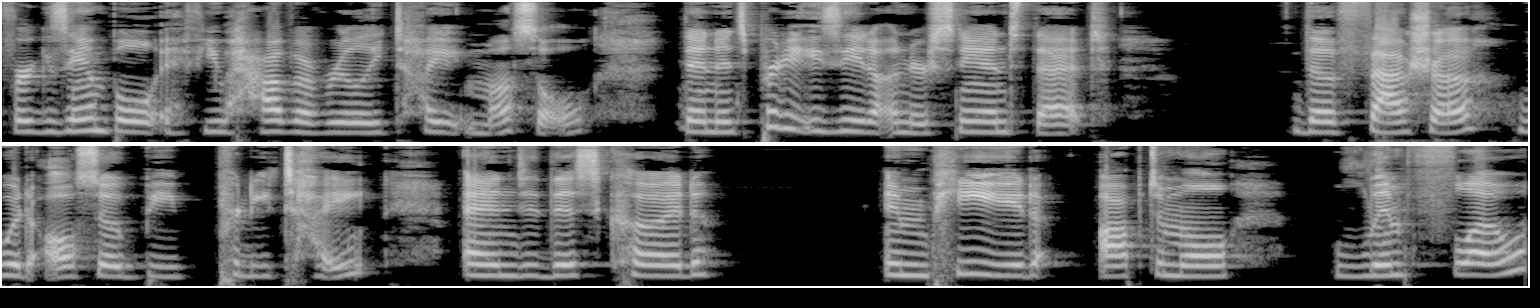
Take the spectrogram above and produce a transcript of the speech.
For example, if you have a really tight muscle, then it's pretty easy to understand that the fascia would also be pretty tight, and this could impede optimal lymph flow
